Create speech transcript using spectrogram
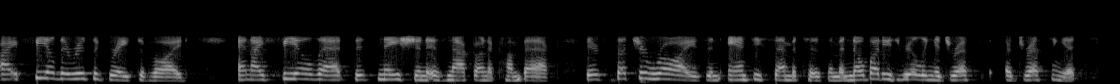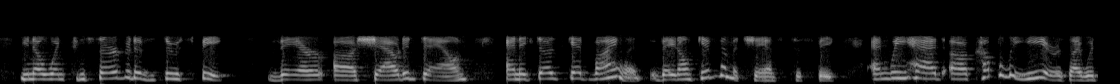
I feel there is a great divide, and I feel that this nation is not going to come back. There's such a rise in anti-Semitism, and nobody's really address, addressing it. You know, when conservatives do speak, they're uh, shouted down, and it does get violent. They don't give them a chance to speak. And we had a couple of years, I would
